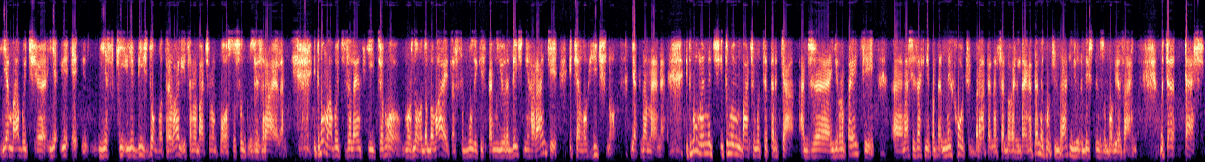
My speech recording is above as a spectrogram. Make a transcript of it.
є, мабуть, е, є, є, є, є, більш довготривалі, і це ми бачимо по стосунку з Ізраїлем. І тому, мабуть, Зеленський цього можливо добивається, щоб були якісь певні юридичні гарантії, і це логічно, як на мене. І тому ми не і тому ми бачимо це тертя, адже європейці, е, наші західні партнери не хочуть брати на себе виглядає на те, не хочуть брати юридичних зобов'язань. Бо це теж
